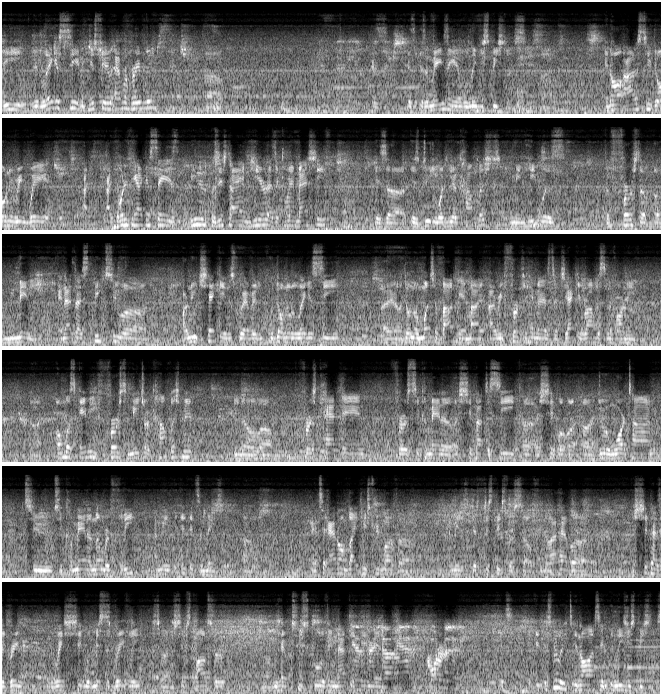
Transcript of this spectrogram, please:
the, the legacy and history of Admiral Gravely uh, is, is, is amazing and will leave you speechless. In all honesty, the only way, I, I, the only thing I can say is being in the position I am here as a command master chief is uh, is due to what he accomplished. I mean, he was the first of, of many. And as I speak to uh, our new check-ins who, have, who don't know the legacy, uh, don't know much about him, I, I refer to him as the Jackie Robinson of our Navy. Almost every first major accomplishment, you know, um, first captain, first to command a, a ship out to sea, uh, a ship uh, uh, during wartime, to, to command a numbered fleet. I mean, it, it's amazing. Um, and to add on Black History Month, uh, I mean, it just, just speaks for itself. You know, I have a, the ship has a great relationship with Mrs. Gravely, so the ship sponsor. Uh, we have two schools after him. And it's, it, it's really, in all honesty, it leaves you speechless.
